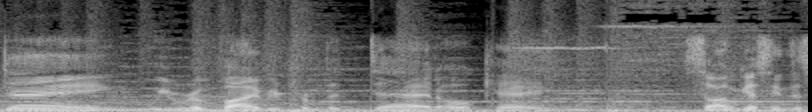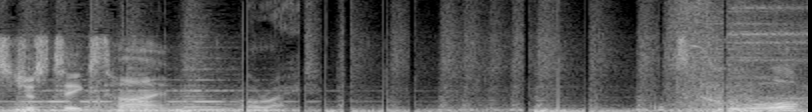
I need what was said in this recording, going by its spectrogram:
dang. We reviving from the dead. Okay. So I'm guessing this just takes time. All right. That's cool.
